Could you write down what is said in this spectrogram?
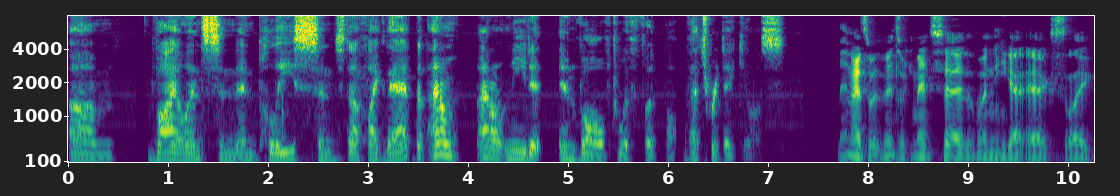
um violence and, and police and stuff like that, but I don't I don't need it involved with football. That's ridiculous. And that's what Vince McMahon said when he got asked, like,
